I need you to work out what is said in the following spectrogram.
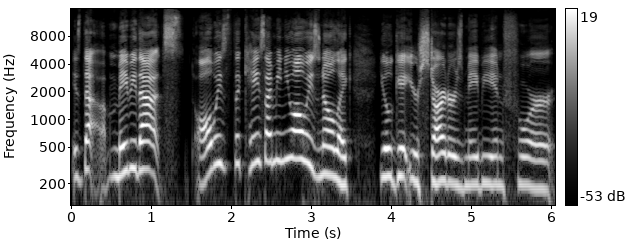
Is that maybe that's always the case? I mean, you always know like you'll get your starters maybe in for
